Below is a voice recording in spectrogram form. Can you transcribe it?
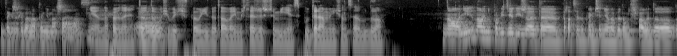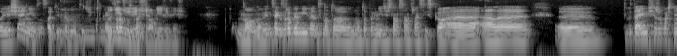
No także chyba na to nie ma szans. Nie, na pewno nie. To, to e... musi być w pełni gotowe i myślę, że jeszcze minie z półtora miesiąca albo dwa. No oni, no, oni powiedzieli, że te prace wykończeniowe będą trwały do, do jesieni w zasadzie, pewnie mm, to pod koniec no, nie dziwię Się, nie dziwię się. No, no więc jak zrobią event, no to, no to pewnie gdzieś tam San Francisco, a, ale yy, wydaje mi się, że właśnie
